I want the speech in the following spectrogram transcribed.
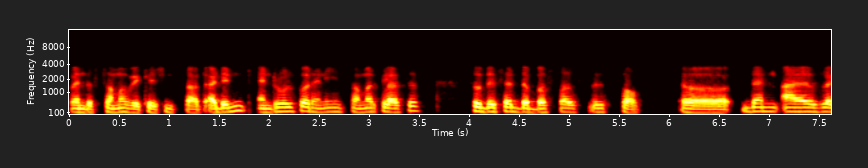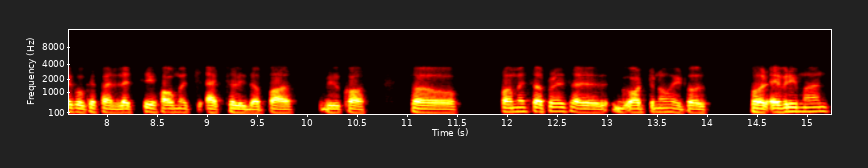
when the summer vacation start. I didn't enroll for any summer classes. So they said the bus pass will stop. Uh, then I was like, okay, fine. Let's see how much actually the pass will cost. So for my surprise, I got to know it was for every month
